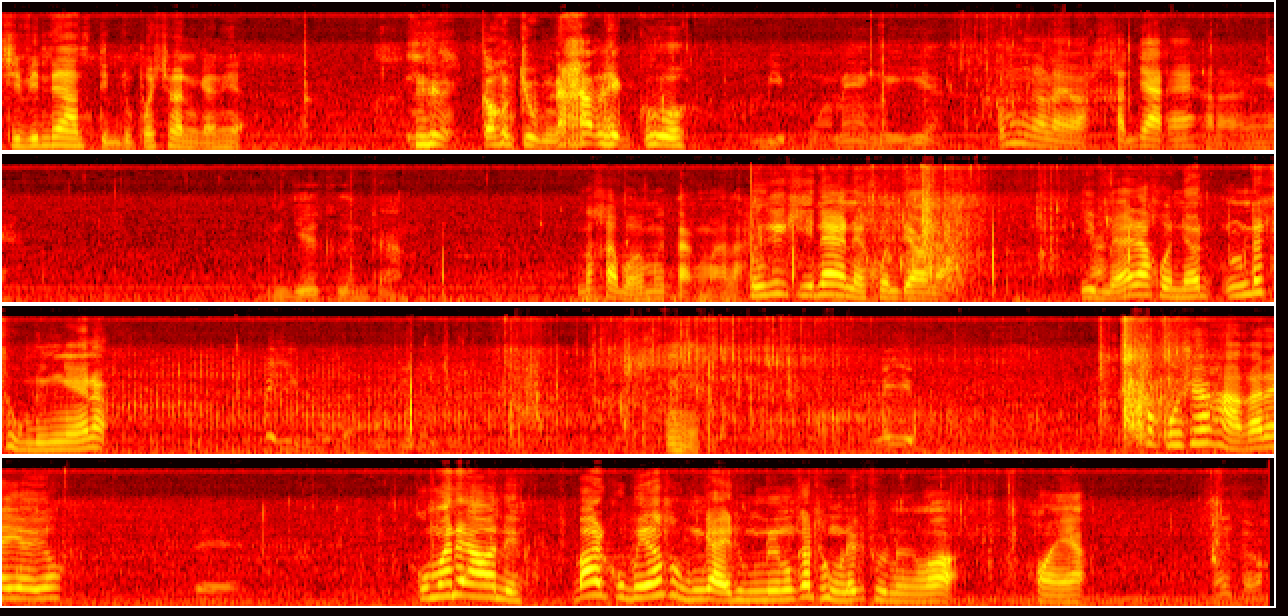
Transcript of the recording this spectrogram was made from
ชีวิตในการติดลูกปลาช่อนกันเนี่ยกล้องจุ่มน้ำเลยกูบีบหัวแม่งเลยเฮียก็มึงอะไรวะคัดยากง่ายขนาดนั้นไงมันเยอะเกินกันแล้วใครบอกให้มึงตักมาล่ะมึงแค่กินได้ไหนคนเดียวน่ะอิ่มแล้วนะคนเดียวมันได้ถุงหนึงไงน่ะ ไม่อิ่มเลยแต่กูกินอืม ไม่อิ่ม ถ้ากูช่วยหาก็ได้เยอะแต่ๆกูไม่ได้เอาดิ บ้านกูมีทั้งถุงใหญ่ถุงหนึงแล้วก็ถุงเล็กถุงหนึงแล้วอะหอยอะเอ้ยแต่ว่า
